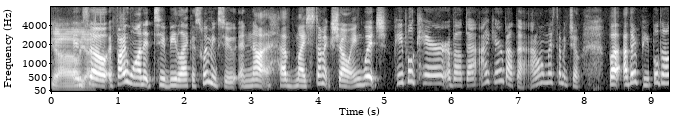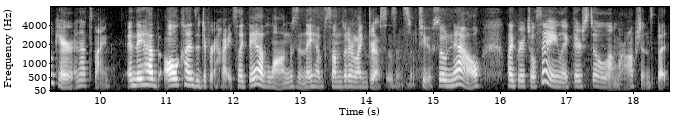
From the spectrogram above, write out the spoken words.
Yeah, oh, and yeah. so if I want it to be like a swimming suit and not have my stomach showing, which people care about that. I care about that. I don't want my stomach show. But other people don't care, and that's fine. And they have all kinds of different heights. Like they have longs and they have some that are like dresses and stuff too. So now, like Rachel's saying, like there's still a lot more options. But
